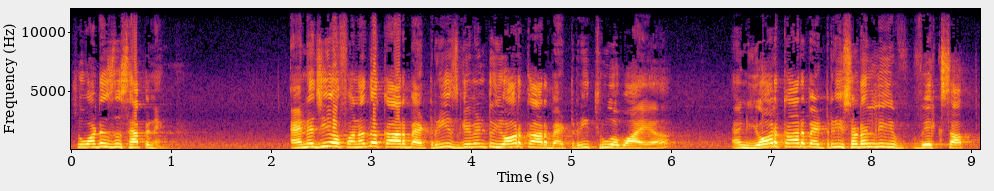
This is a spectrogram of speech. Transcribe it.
So, what is this happening? Energy of another car battery is given to your car battery through a wire, and your car battery suddenly wakes up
